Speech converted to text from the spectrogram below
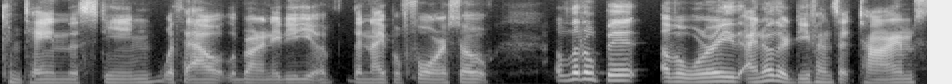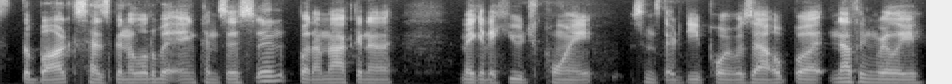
contained this team without LeBron and AD of the night before, so a little bit of a worry. I know their defense at times, the Bucks, has been a little bit inconsistent, but I'm not gonna make it a huge point since their DPOY was out. But nothing really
